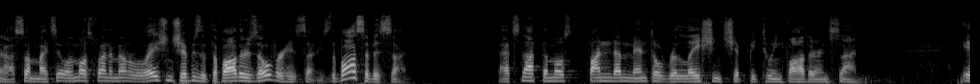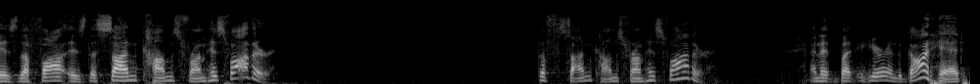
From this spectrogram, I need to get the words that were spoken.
Now, some might say, well, the most fundamental relationship is that the father is over his son. He's the boss of his son. That's not the most fundamental relationship between father and son is the, fa- is the son comes from his father. The son comes from his father. And it, but here in the Godhead,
